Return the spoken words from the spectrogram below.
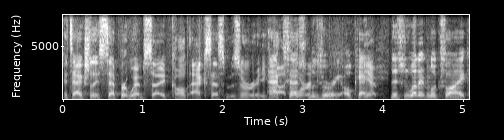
It's actually a separate website called accessmissouri.org. Access Missouri. Okay. Yep. This is what it looks like.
